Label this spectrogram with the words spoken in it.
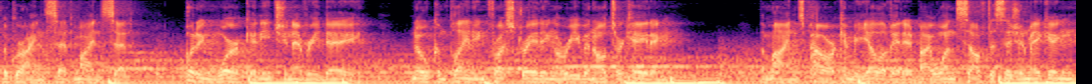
The grind set mindset, putting work in each and every day. No complaining, frustrating, or even altercating. The mind's power can be elevated by one's self decision making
